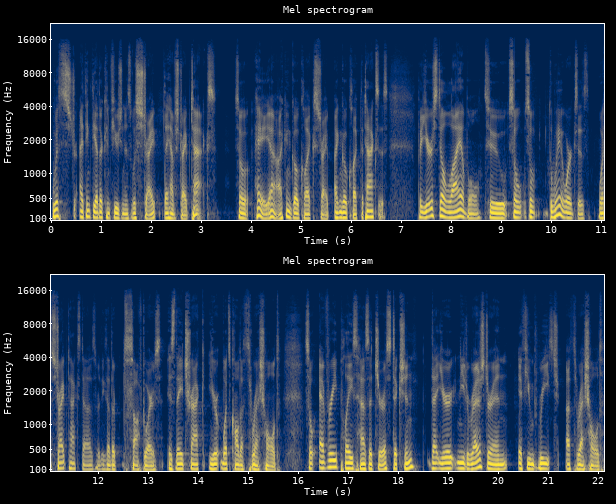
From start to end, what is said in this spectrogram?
with Stri- I think the other confusion is with Stripe, they have Stripe tax. So hey, yeah, I can go collect Stripe. I can go collect the taxes. But you're still liable to so so the way it works is what Stripe tax does or these other softwares is they track your what's called a threshold. So every place has a jurisdiction that you need to register in if you reach a threshold.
